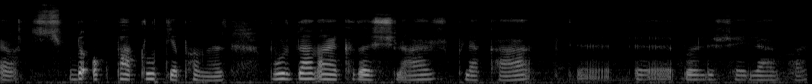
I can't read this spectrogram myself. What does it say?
Evet. Burada opaklık yapamıyoruz. Buradan arkadaşlar plaka bir de e, böyle şeyler var.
